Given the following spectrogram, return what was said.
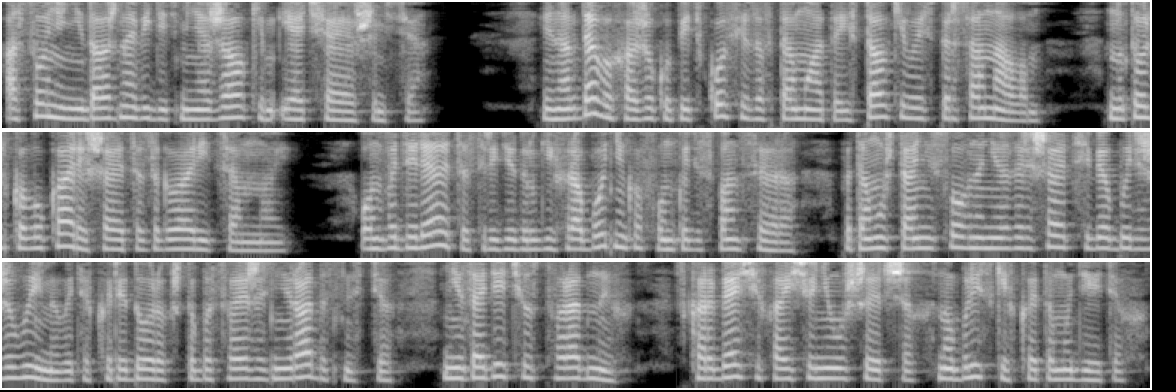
а Соня не должна видеть меня жалким и отчаявшимся. Иногда выхожу купить кофе из автомата и сталкиваюсь с персоналом, но только Лука решается заговорить со мной. Он выделяется среди других работников онкодиспансера, потому что они словно не разрешают себе быть живыми в этих коридорах, чтобы своей жизнерадостностью не задеть чувства родных, скорбящих, а еще не ушедших, но близких к этому детях.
